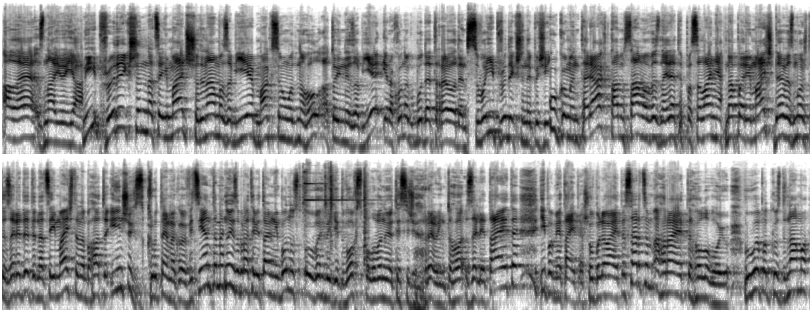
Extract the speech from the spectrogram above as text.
але знаю я. Мій предикшн на цей матч, що Динамо заб'є максимум один гол, а то й не заб'є, і рахунок буде 3-1. Свої предикшени пишіть у коментарях. Там саме ви знайдете посилання на парі-матч, де ви зможете зарядити на цей матч та на багато інших з крутими коефіцієнтами. Ну і забрати вітальний бонус у вигляді 2,5 тисяч гривень. Того залітаєте і пам'ятайте, що вболіваєте серцем, а граєте головою. У випадку з Динамо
